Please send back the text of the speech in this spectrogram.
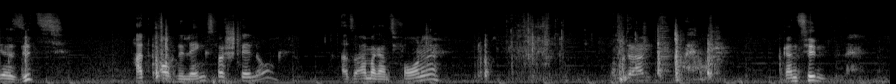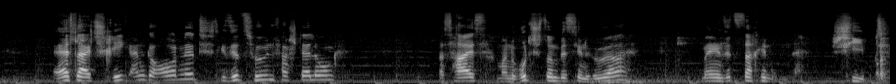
Der Sitz hat auch eine Längsverstellung, also einmal ganz vorne und dann ganz hinten. Er ist leicht schräg angeordnet, die Sitzhöhenverstellung. Das heißt, man rutscht so ein bisschen höher, wenn man den Sitz nach hinten schiebt.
